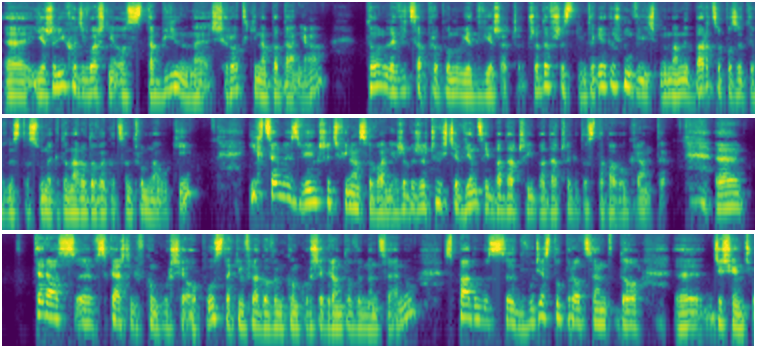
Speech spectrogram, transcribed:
e, jeżeli chodzi właśnie o stabilne środki na badania, to lewica proponuje dwie rzeczy. Przede wszystkim, tak jak już mówiliśmy, mamy bardzo pozytywny stosunek do Narodowego Centrum Nauki i chcemy zwiększyć finansowanie, żeby rzeczywiście więcej badaczy i badaczek dostawało granty. E, teraz e, wskaźnik w konkursie Opus, takim flagowym konkursie grantowym NCN-u, spadł z 20% do 10%.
